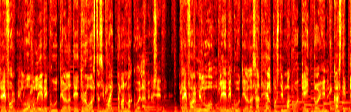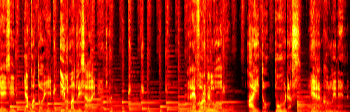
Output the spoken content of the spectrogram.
Reformi Luomu Liemikuutioilla teet ruoastasi maittavan makuelämyksen. Reformi Luomu Liemikuutioilla saat helposti makua keittoihin, kastikkeisiin ja patoihin ilman lisäaineita. Reformi Luomu. Aito, puhdas, herkullinen.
